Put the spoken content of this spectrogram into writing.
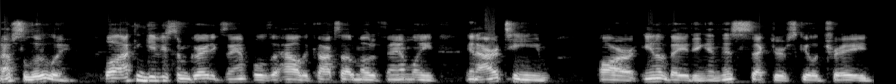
Absolutely. Well, I can give you some great examples of how the Cox Automotive family and our team are innovating in this sector of skilled trade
